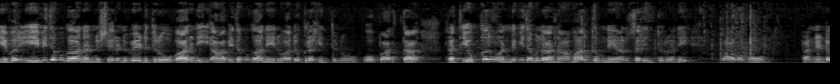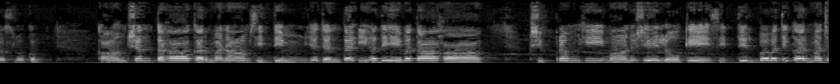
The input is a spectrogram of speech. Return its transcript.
ఎవరు ఏ విధముగా నన్ను శరణు వేడుదురో వారిని ఆ విధముగా నేను అనుగ్రహింతును. ఓ పార్త ప్రతి ఒక్కరూ అన్ని విధముల నా మార్గంనే అనుసరింతురు అని భావము. పన్నెండవ శ్లోకం. కాంక్షంత కర్మణాం సిద్ధిం యజంత ఇహ దేవతా. క్షిప్రం హి మానుషే లోకే సిద్ధిర్భవతి కర్మజ.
